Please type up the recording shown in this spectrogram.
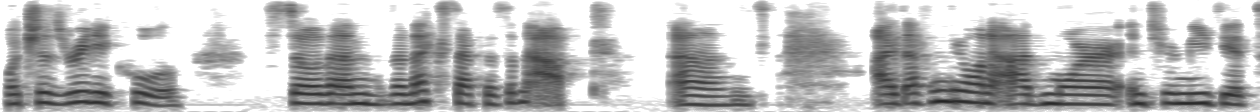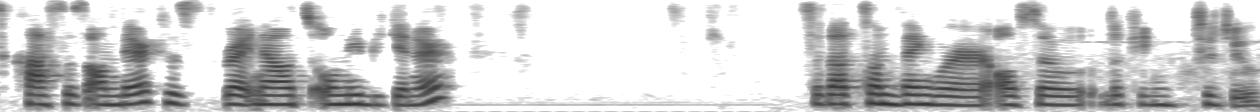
which is really cool. So then the next step is an app. And i definitely want to add more intermediate classes on there because right now it's only beginner. So that's something we're also looking to do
